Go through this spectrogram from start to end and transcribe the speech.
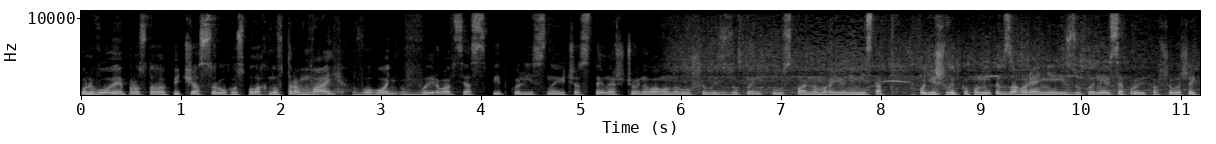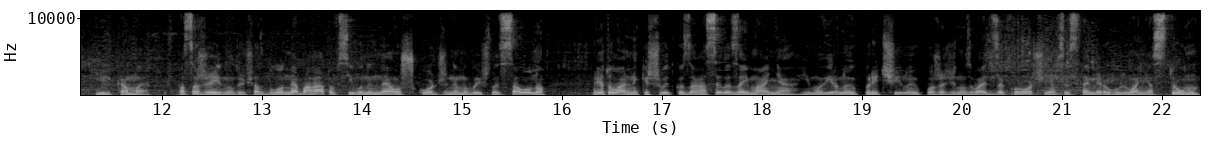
У Львові просто під час руху спалахнув трамвай. Вогонь вирвався з-під колісної частини. Щойно вагон рушив із зупинки у спальному районі міста. Водій швидко помітив загоряння і зупинився, проїхавши лише кілька метрів. Пасажирів на той час було небагато. Всі вони неушкодженими вийшли з салону. Рятувальники швидко загасили займання. Ймовірною причиною пожежі називають закорочення в системі регулювання струму.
